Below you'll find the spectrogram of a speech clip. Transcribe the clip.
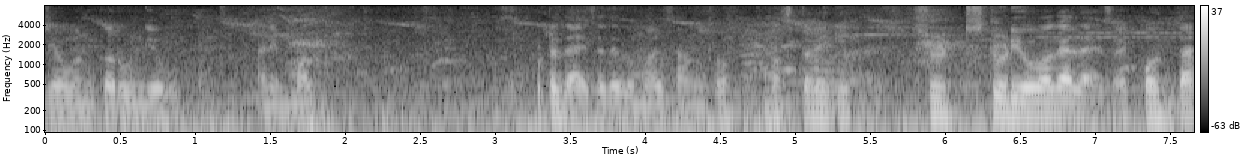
जेवण करून घेऊ. आणि मग कुठं जायचं ते तुम्हाला सांगतो. मस्तपैकी शूट स्टुडिओ बघायला जायचं आहे. कोणता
